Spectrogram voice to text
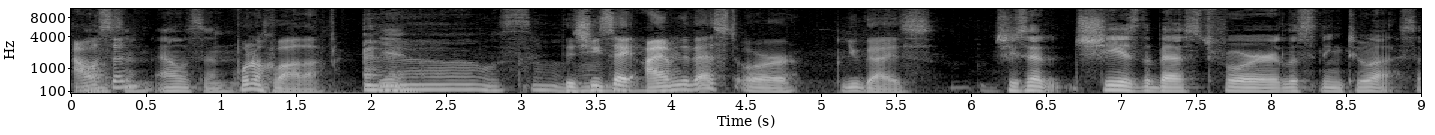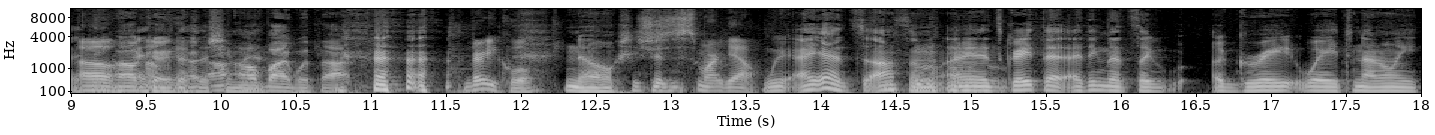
Allison? Allison. Puno hvala. Yeah. Allison. Did she say I am the best or you guys? She said she is the best for listening to us. I think. Oh, I think Okay, that's what she I- I'll meant. vibe with that. Very cool. No, she She's a said smart gal. We, I, yeah, it's awesome. I mean, it's great that I think that's like a great way to not only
